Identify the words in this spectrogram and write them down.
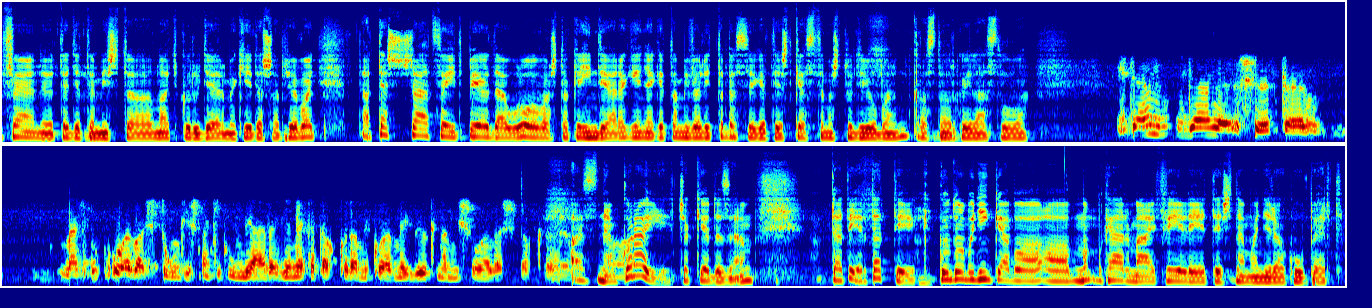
felnőtt egyetemista, nagykorú gyermek édesapja vagy. A te srácait például olvastak-e indián regényeket, amivel itt a beszélgetést kezdtem a stúdióban Krasznorkai Lászlóval? Igen, igen, sőt, meg olvastunk is nekik indián regényeket akkor, amikor még ők nem is olvastak. Az nem korai? Csak kérdezem. Tehát értették? Gondolom, hogy inkább a, a Kármály félét, és nem annyira a Coopert.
